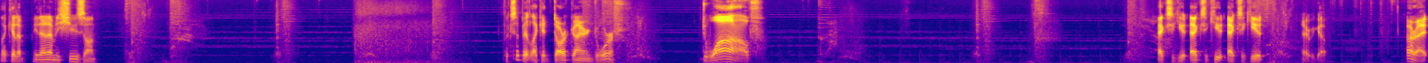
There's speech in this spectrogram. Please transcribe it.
Look at him. He doesn't have any shoes on. Looks a bit like a dark iron dwarf. Dwarf. Execute, execute, execute. There we go. All right.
